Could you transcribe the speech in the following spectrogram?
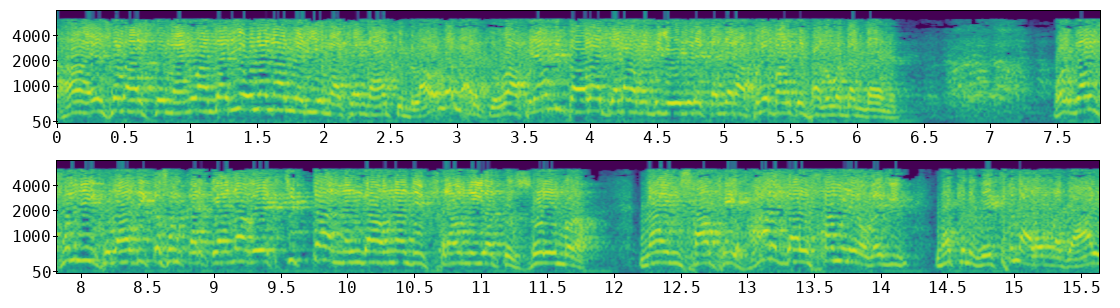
ہاں اس واسطے میں آتا جی انہوں نے لڑیے میں کہ نہ چبلا انہوں کیوں اپنے بھی پالا جڑا وڈی جڑے کنجر اپنے بڑھ کے سانو وڈن گئے اور گل سمجھی، خدا کی قسم کر کے آنا ویک چٹا ننگا انہوں کی فرونیت ظلم۔ نہ انصافی، ہر گل سامنے ہوگی لیکن ویکن والے مجال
